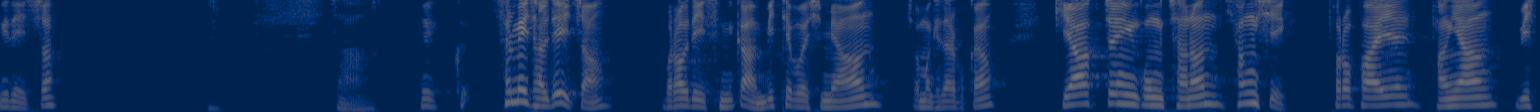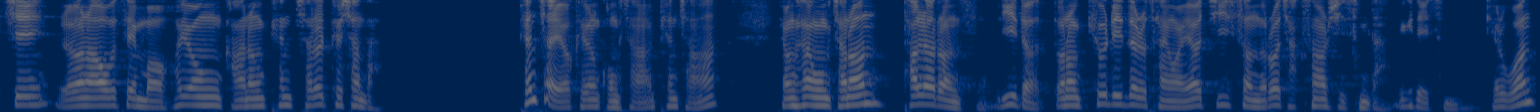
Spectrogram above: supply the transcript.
이게 되어 있죠? 자, 그, 설명이 잘 되어 있죠? 뭐라고 되어 있습니까? 밑에 보시면 조금만 기다려볼까요? 기하학적인 공차는 형식, 프로파일, 방향, 위치, 런아웃의 뭐 허용 가능 편차를 표시한다. 편차예요. 그런 공차, 편차. 형상 공차는 탈러런스, 리더 또는 큐리드를 사용하여 지시선으로 작성할 수 있습니다. 이렇게 되어 있습니다. 결국은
